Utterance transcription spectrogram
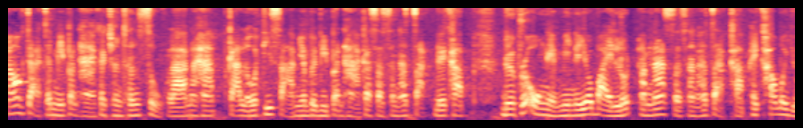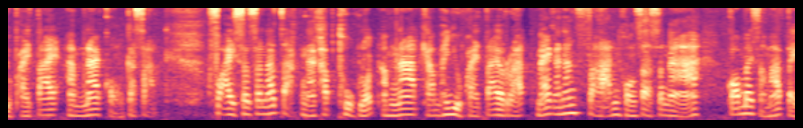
นอกจากจะมีปัญหากับชนชั้นสูงแล้วนะครับ การลดที่ 3 ยังไปมีปัญหากับศาสนาจักรด้วยครับ โดยพระองค์เนี่ยมีนโยบายลดอำนาจศาสนาจักรครับให้เข้ามาอยู่ภายใต้อำนาจของกษัตริย์ ฝ่ายศาสนาจักรนะครับถูกลดอำนาจครับให้อยู่ภายใต้รัฐ แม้กระทั่งศาลของศาสนาก็ไม่สามารถไต่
